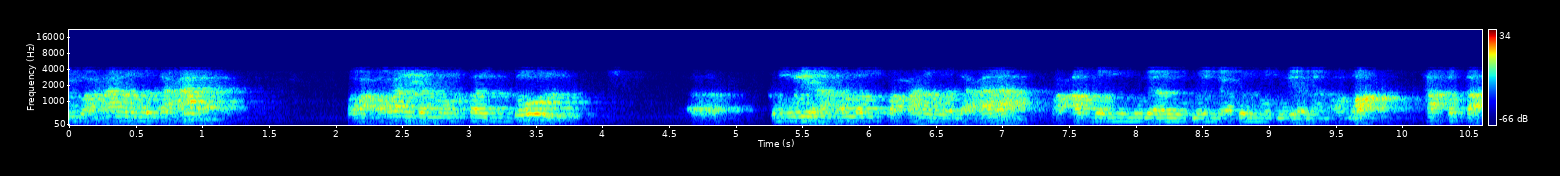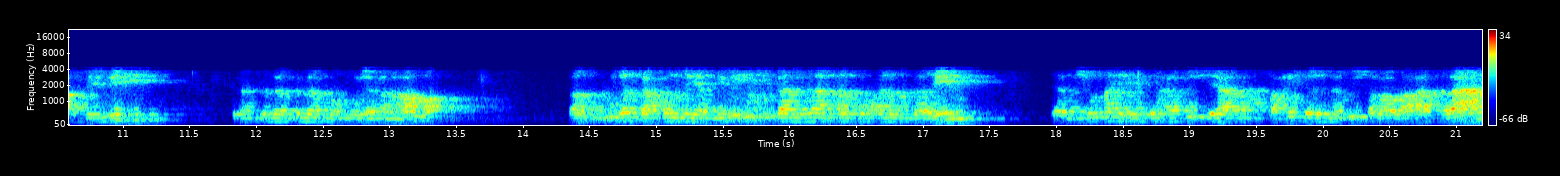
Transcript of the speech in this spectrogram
subhanahu wa ta'ala. Orang-orang yang mengetahui betul kemuliaan Allah Subhanahu wa taala, fa'adzamu lahu mereka pun memuliakan Allah, hak takzimihi dengan benar-benar memuliakan Allah. Lalu mereka pun meyakini isi kandungan Al-Quran Al-Karim dan sunnah yaitu hadis yang sahih dari Nabi Shallallahu Alaihi Wasallam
